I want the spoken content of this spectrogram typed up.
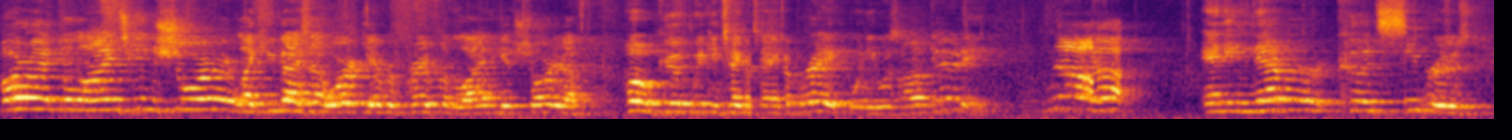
all right, the line's getting shorter. Like you guys at work, you ever pray for the line to get shorter? Enough? Oh, good, we can take, take a break when he was on duty. No. And he never could see Hebrews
